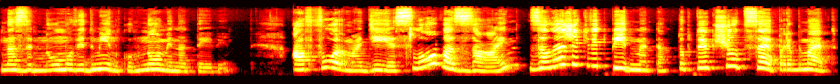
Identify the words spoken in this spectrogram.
в наземному відмінку в номінативі. А форма дієслова sein залежить від підмета. Тобто, якщо це предмет,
